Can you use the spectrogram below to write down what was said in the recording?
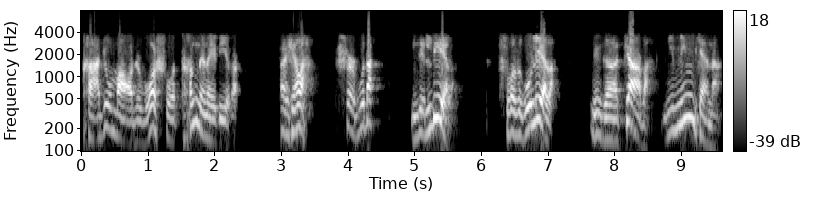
他就摸着我说疼的那地方。他说行了。事儿不大，你这裂了，锁子骨裂了，那个这样吧，你明天呢，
